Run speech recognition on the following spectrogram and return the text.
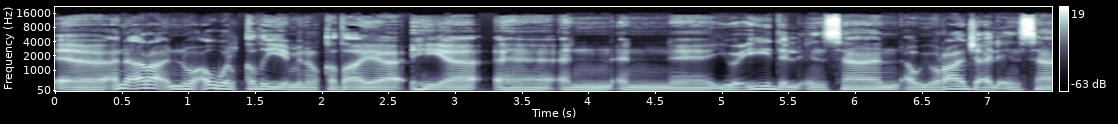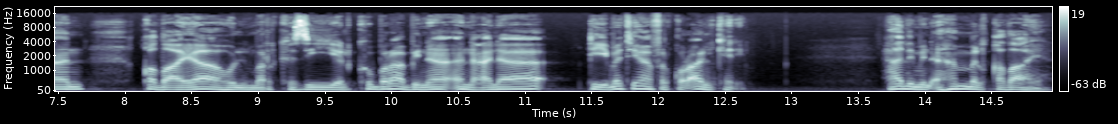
آه، أنا أرى أنه أول قضية من القضايا هي آه، أن أن يعيد الإنسان أو يراجع الإنسان قضاياه المركزية الكبرى بناء على قيمتها في القرآن الكريم. هذه من أهم القضايا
